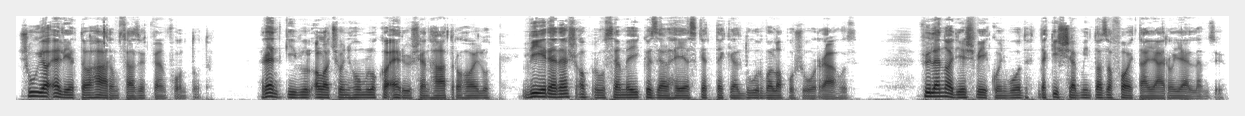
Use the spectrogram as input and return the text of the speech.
Súlya elérte a 350 fontot. Rendkívül alacsony homloka erősen hátrahajlott, véreres, apró szemei közel helyezkedtek el durva lapos orrához. Füle nagy és vékony volt, de kisebb, mint az a fajtájára jellemző.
